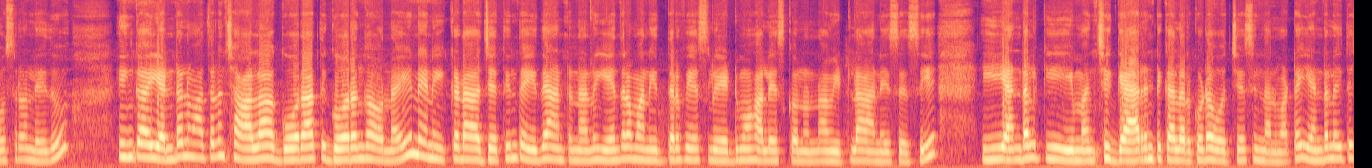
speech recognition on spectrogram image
అవసరం లేదు. ఇంకా ఎండలు మాత్రం చాలా ఘోరాతి ఘోరంగా ఉన్నాయి. నేను ఇక్కడ జతిన్తో ఇదే అంటున్నాను. ఏంద్ర మన ఇద్దరు ఫేస్లు ఎడ్డు మొహాలు వేసుకొని ఉన్నాం ఇట్లా అనేసేసి ఈ ఎండలకి మంచి గ్యారంటీ కలర్ కూడా వచ్చేసింది అనమాట ఎండలు అయితే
